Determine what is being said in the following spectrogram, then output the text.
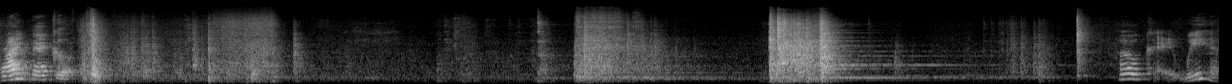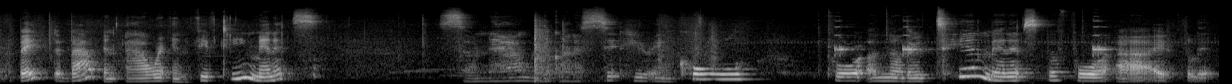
right back up. Okay, we have baked about an hour and 15 minutes. So now we're going to sit here and cool for another 10 minutes before I flip.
